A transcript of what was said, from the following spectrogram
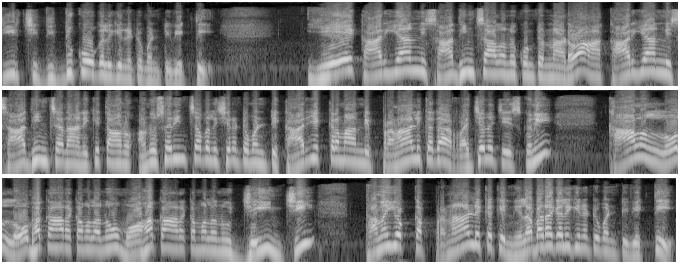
తీర్చిదిద్దుకోగలిగినటువంటి వ్యక్తి ఏ కార్యాన్ని సాధించాలనుకుంటున్నాడో ఆ కార్యాన్ని సాధించడానికి తాను అనుసరించవలసినటువంటి కార్యక్రమాన్ని ప్రణాళికగా రచన చేసుకుని కాలంలో లోభకారకములను మోహకారకములను జయించి తన యొక్క ప్రణాళికకి నిలబడగలిగినటువంటి వ్యక్తి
